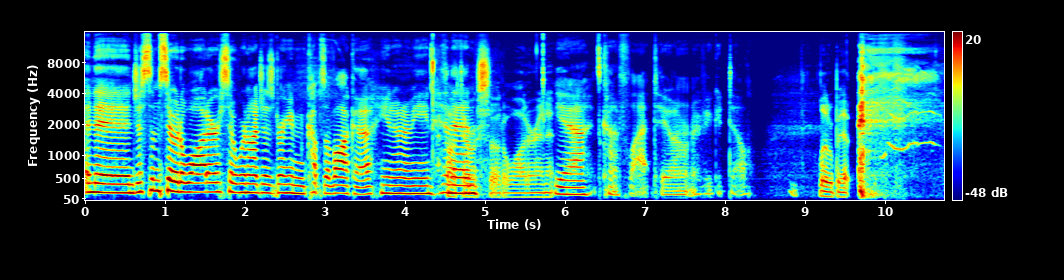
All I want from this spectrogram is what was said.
And then just some soda water so we're not just drinking cups of vodka, you know what I mean? I and thought there was soda water in it. yeah, it's kind of flat too. I don't know if you could tell. A little bit.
